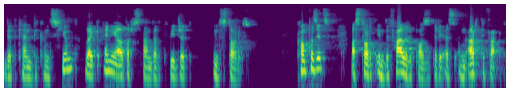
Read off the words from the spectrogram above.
that can be consumed like any other standard widget in stories. Composites are stored in the file repository as an artifact,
